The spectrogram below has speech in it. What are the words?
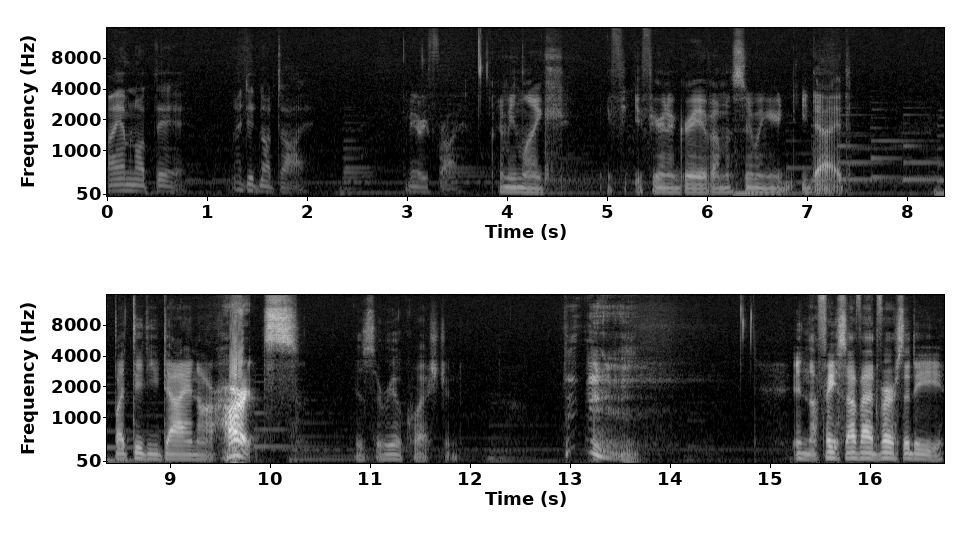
I am not there. I did not die. Mary Frye. I mean like if if you're in a grave, I'm assuming you you died. But did you die in our hearts? Is the real question. in the face of adversity,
